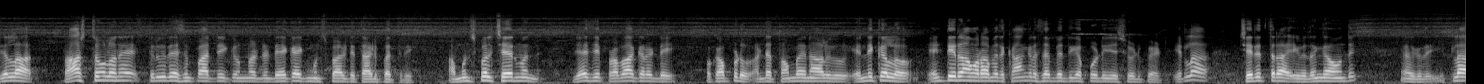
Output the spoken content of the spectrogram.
జిల్లా రాష్ట్రంలోనే తెలుగుదేశం పార్టీకి ఉన్నటువంటి ఏకైక మున్సిపాలిటీ తాడిపత్రి. ఆ municipal chairman JC Prabhakar Reddy ఒకప్పుడు అంటే తొంభై నాలుగు ఎన్నికల్లో ఎన్టీ రామారావు మీద కాంగ్రెస్ అభ్యర్థిగా పోటీ చేసి ఓడిపోయాడు. ఇట్లా చరిత్ర ఈ విధంగా ఉంది. ఇట్లా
